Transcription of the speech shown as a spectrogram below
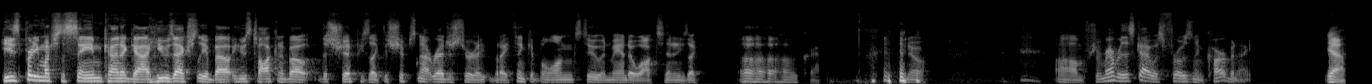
he's pretty much the same kind of guy. He was actually about. He was talking about the ship. He's like, the ship's not registered, but I think it belongs to. And Mando walks in and he's like, oh crap, you know. um, so remember, this guy was frozen in carbonite, Yeah.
